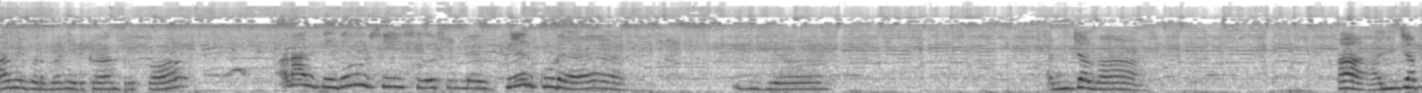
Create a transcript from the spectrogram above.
ஆர்மி படம் மாதிரி எடுக்கலான் இருக்கோம். ஆனால் அதுக்கு ஏதோ ஒரு சீரீஸ் யோசிச்சுல பேர் கூட ஐயோ. அஞ்சமா? ஆ அஞ்சம்.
